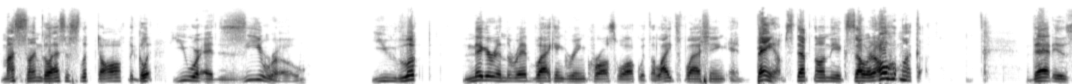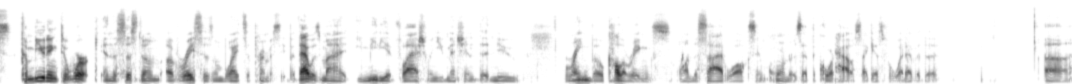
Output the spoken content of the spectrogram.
My sunglasses slipped off. The gla- You were at zero. You looked nigger in the red, black, and green crosswalk with the lights flashing and bam, stepped on the accelerator. Oh my God. That is commuting to work in the system of racism, white supremacy. But that was my immediate flash when you mentioned the new rainbow colorings on the sidewalks and corners at the courthouse, I guess, for whatever the uh,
